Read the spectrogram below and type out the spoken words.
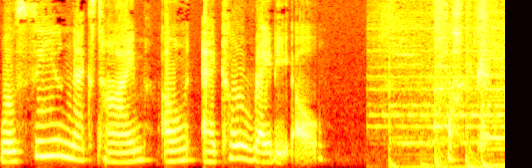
We'll see you next time on Echo Radio. Fuck.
